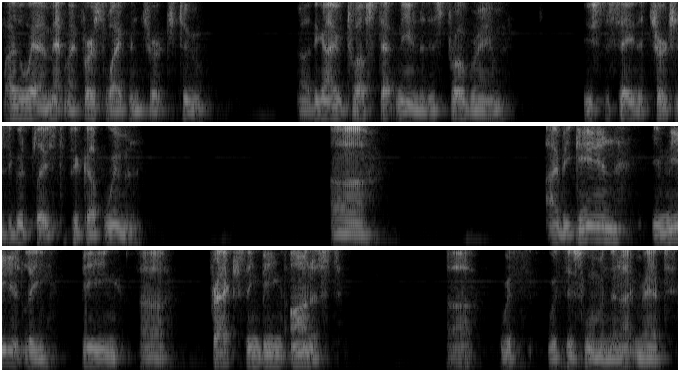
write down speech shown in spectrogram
By the way, I met my first wife in church too. Uh, the guy who 12 stepped me into this program used to say that church is a good place to pick up women. Uh, I began immediately being uh, practicing being honest uh, with with this woman that I met,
